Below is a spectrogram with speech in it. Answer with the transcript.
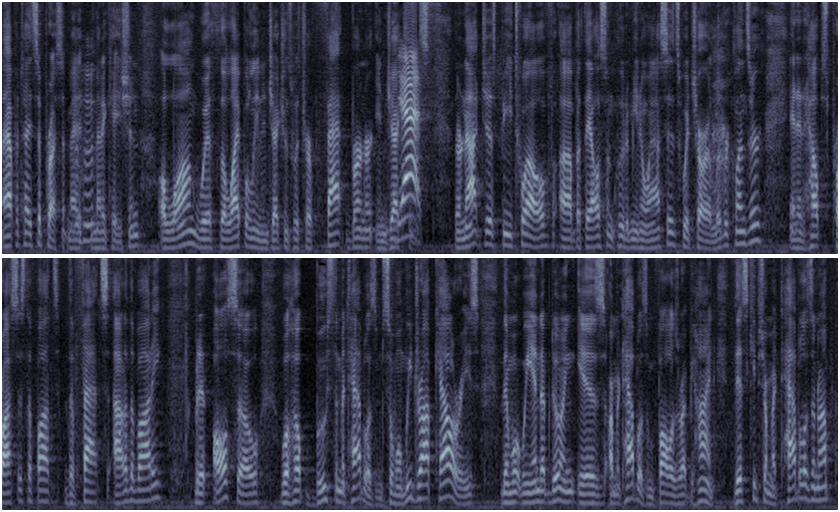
appetite suppressant med- Mm-hmm. medication, along with the lipoline injections, which are fat burner injections. Yes. They're not just B12, uh, but they also include amino acids, which are a liver cleanser, and it helps process the fats, the fats out of the body. But it also will help boost the metabolism. So when we drop calories, then what we end up doing is our metabolism follows right behind. This keeps our metabolism up,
